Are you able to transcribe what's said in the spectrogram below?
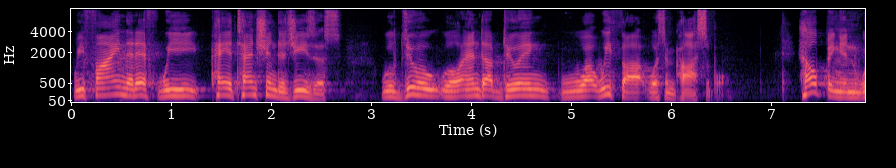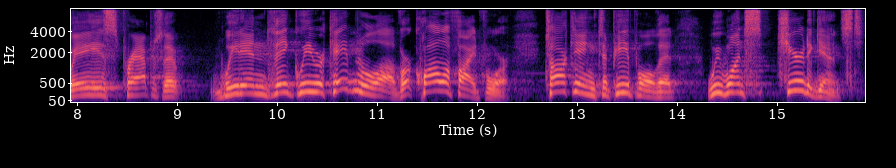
we find that if we pay attention to Jesus, we'll, do, we'll end up doing what we thought was impossible. Helping in ways perhaps that we didn't think we were capable of or qualified for. Talking to people that we once cheered against.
